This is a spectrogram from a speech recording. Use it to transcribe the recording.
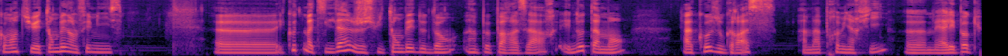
comment tu es tombé dans le féminisme. Euh, écoute Mathilda, je suis tombé dedans un peu par hasard, et notamment à cause ou grâce à ma première fille. mais à l'époque,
